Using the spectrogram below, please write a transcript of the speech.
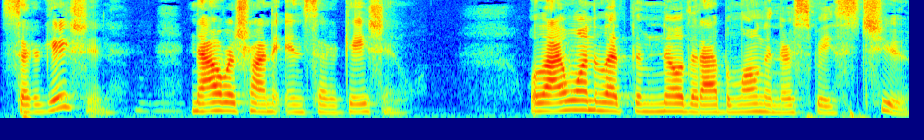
segregation. Mm-hmm. Now we're trying to end segregation. Well, I want to let them know that I belong in their space too.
